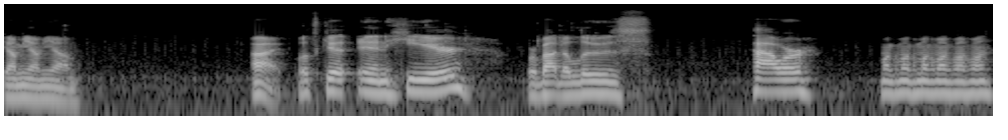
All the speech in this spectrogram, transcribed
Yum, yum, yum. All right, let's get in here. We're about to lose power. Come on, come on, come on, come on, come on, come on.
